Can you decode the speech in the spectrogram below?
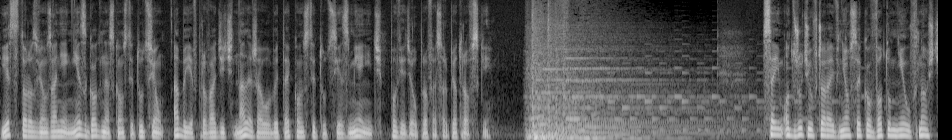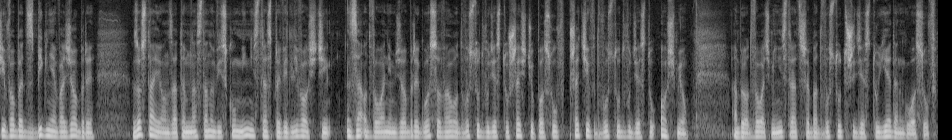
Jest to rozwiązanie niezgodne z Konstytucją. Aby je wprowadzić, należałoby tę konstytucję zmienić, powiedział profesor Piotrowski. Sejm odrzucił wczoraj wniosek o wotum nieufności wobec Zbigniewa Ziobry. Zostaje on zatem na stanowisku ministra sprawiedliwości. Za odwołaniem Ziobry głosowało 226 posłów przeciw 228. Aby odwołać ministra trzeba 231 głosów.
